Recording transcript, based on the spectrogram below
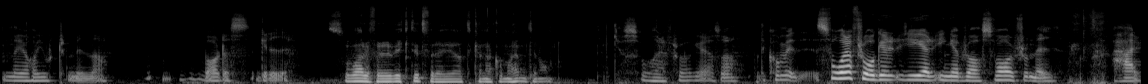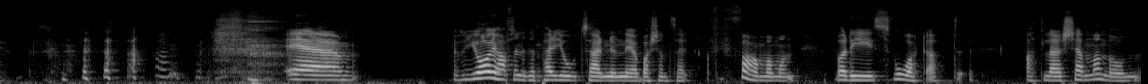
När jag har gjort mina vardagsgrejer. Så varför är det viktigt för dig att kunna komma hem till någon? Vilka svåra frågor alltså. Det kommer, svåra frågor ger inga bra svar från mig här. eh, alltså jag har ju haft en liten period så här nu när jag bara känt så här, fy fan vad man, vad det är svårt att, att lära känna någon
